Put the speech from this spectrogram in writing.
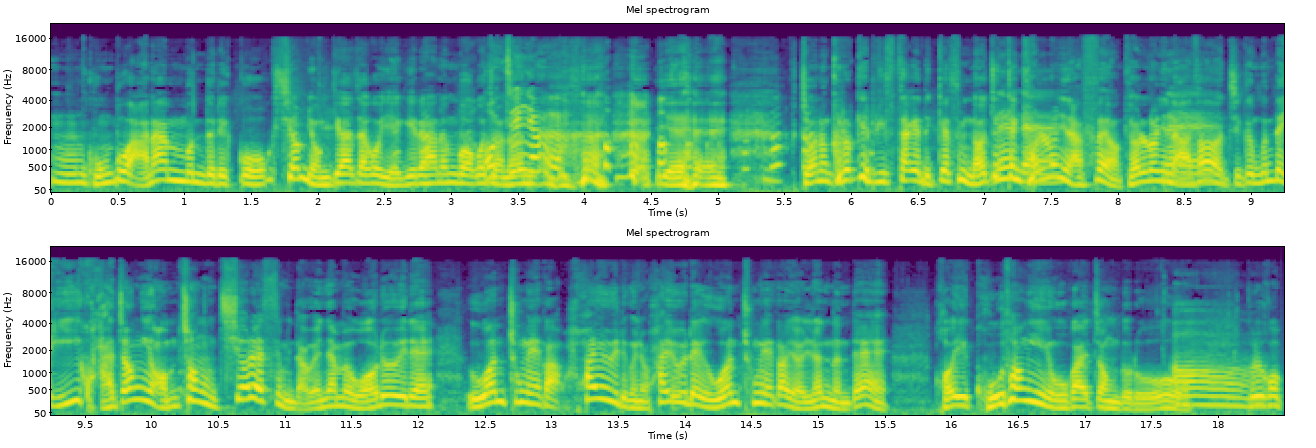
음, 공부 안 한 분들이 꼭 시험 연기하자고 얘기를 하는 거고 저는 예 저는 그렇게 비슷하게 느꼈습니다. 어쨌든 네네. 결론이 났어요. 결론이 네. 나서 지금 근데 이 과정이 엄청 치열했습니다. 왜냐하면 월요일에 의원총회가 화요일이군요. 화요일에 의원총회가 열렸는데 거의 고성이 오갈 정도로 어. 그리고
